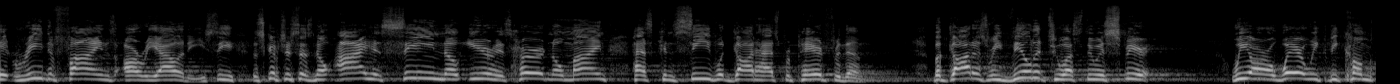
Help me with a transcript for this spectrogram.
It redefines our reality. You see, the scripture says, No eye has seen, no ear has heard, no mind has conceived what God has prepared for them. But God has revealed it to us through His Spirit. We are aware, we become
